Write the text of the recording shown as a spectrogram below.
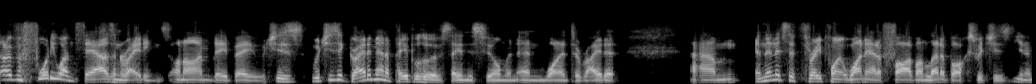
over 41,000 ratings on IMDb, which is which is a great amount of people who have seen this film and, and wanted to rate it. Um, and then it's a 3.1 out of five on Letterboxd, which is you know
